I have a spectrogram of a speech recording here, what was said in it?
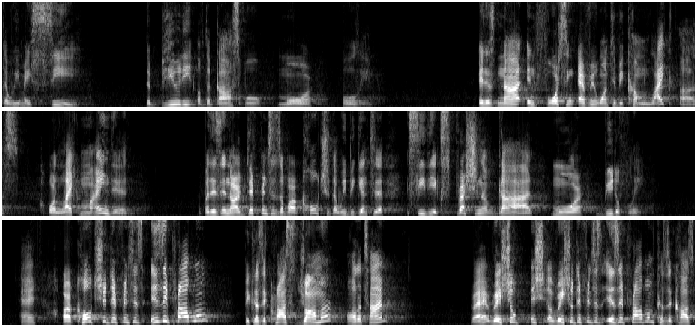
that we may see the beauty of the gospel more fully. It is not enforcing everyone to become like us or like minded, but it's in our differences of our culture that we begin to see the expression of God more beautifully. Okay? Our culture differences is a problem because it crosses drama all the time. Right? Racial, issue, uh, racial differences is a problem because it causes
